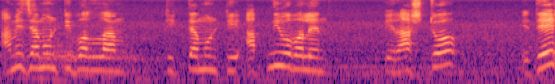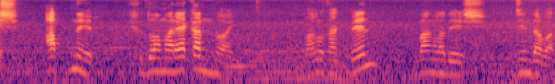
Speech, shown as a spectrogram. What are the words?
আমি যেমনটি বললাম, ঠিক তেমনটি আপনিও বলেন, এ রাষ্ট্র, এ দেশ আপনার, শুধু আমার একার নয়। ভালো থাকবেন, বাংলাদেশ জিন্দাবাদ।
